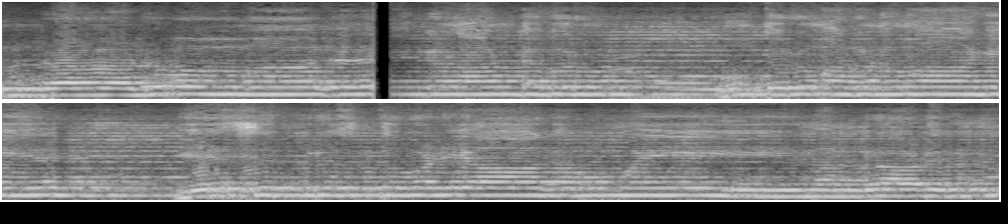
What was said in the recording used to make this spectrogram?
மன்றாடுவோமாக எங்கள் ஆண்டவரும் உம் திருமகனுமாகிய இயேசு கிறிஸ்து வழியாக உம்மை மன்றாடுகின்ற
